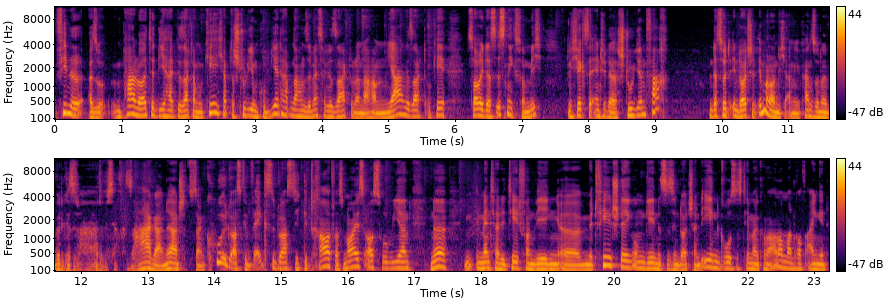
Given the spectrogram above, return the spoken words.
viele, also ein paar Leute, die halt gesagt haben, okay, ich habe das Studium probiert, habe nach einem Semester gesagt oder nach einem Jahr gesagt, okay, sorry, das ist nichts für mich. Ich wechsle entweder das Studienfach und das wird in Deutschland immer noch nicht angekannt, sondern wird gesagt, oh, du bist ja Versager, ne? Anstatt zu sagen, cool, du hast gewechselt, du hast dich getraut, was Neues ausprobieren, ne? Mentalität von wegen äh, mit Fehlschlägen umgehen, das ist in Deutschland eh ein großes Thema, da können wir auch noch mal drauf eingehen.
